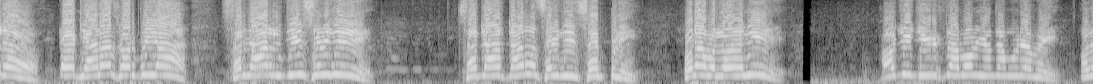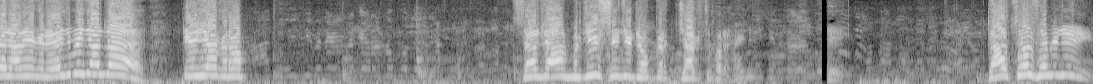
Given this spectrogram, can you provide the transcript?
ਕਾਰਡ ਇਹ 1100 ਰੁਪਇਆ ਸਰਦਾਰ ਰਣਜੀਤ ਸਿੰਘ ਜੀ, ਸਰਦਾਰ ਦਾਰਾ ਸਿੰਘ ਜੀ ਸਿੰਪਲੀ, ਉਹਨਾਂ ਵੱਲੋਂ ਹੈ ਜੀ। ਫੌਜੀ ਜੀਰਖ ਦਾ ਬੋਲ ਜਾਂਦਾ ਮੂਰੇ ਬਈ ਉਹਦੇ ਨਾਲ ਅੰਗਰੇਜ਼ ਵੀ ਜਾਂਦਾ ਤੀਜਾ ਗਰੁੱਪ। ਸਰਦਾਰ ਮਨਜੀਤ ਸਿੰਘ ਜੀ ਡੋਗਰ ਜਗਤਪੁਰ ਦਰਸ਼ਨ ਸਿੰਘ ਜੀ।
